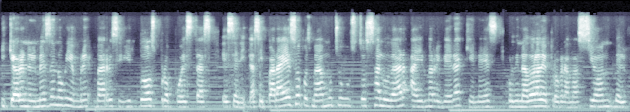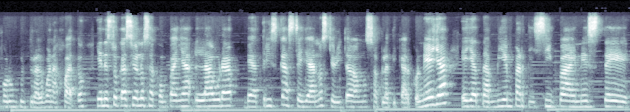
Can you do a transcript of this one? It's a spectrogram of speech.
y que ahora en el mes de noviembre va a recibir dos propuestas escénicas. Y para eso, pues me da mucho gusto saludar a Irma Rivera, quien es coordinadora de programación del Fórum Cultural Guanajuato. Y en esta ocasión nos acompaña Laura Beatriz Castellanos, que ahorita vamos a platicar con ella. Ella también participa en este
